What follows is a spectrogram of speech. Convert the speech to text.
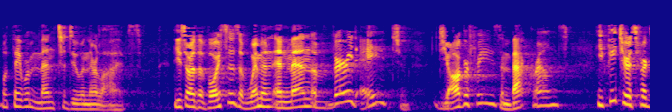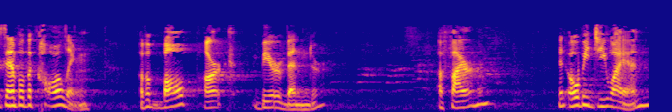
what they were meant to do in their lives. These are the voices of women and men of varied age and geographies and backgrounds. He features, for example, the calling of a ballpark beer vendor, a fireman, an OBGYN.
